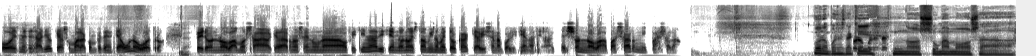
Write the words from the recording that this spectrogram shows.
o es necesario que asuma la competencia uno u otro. Pero no vamos a quedarnos en una oficina diciendo, no, esto a mí no me toca, que avisen a Policía Nacional. Eso no va a pasar ni pasará. Bueno, pues desde aquí nos sumamos a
